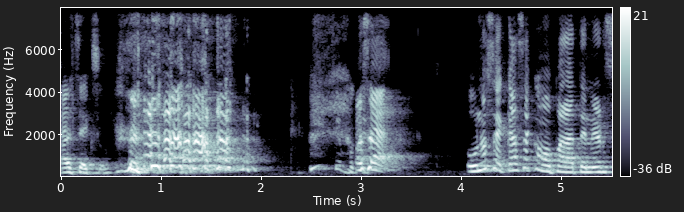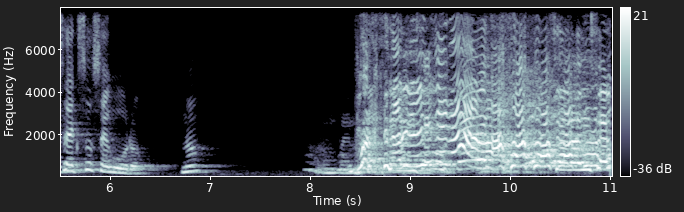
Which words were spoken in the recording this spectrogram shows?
al sexo. o sea, uno se casa como para tener sexo seguro, ¿no? Bueno, Porque se, lo nadie dicen dice ustedes, se lo dicen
